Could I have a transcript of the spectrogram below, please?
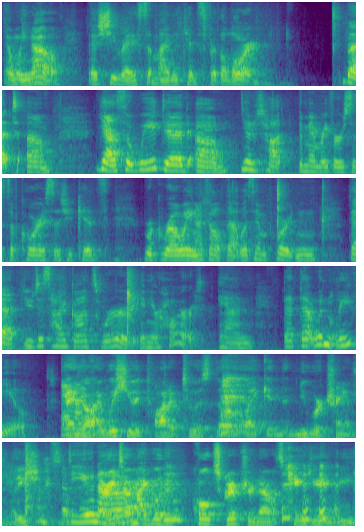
And we know that she raised some mighty kids for the Lord. But um, yeah, so we did, um, you know, taught the memory verses, of course, as you kids were growing. I felt that was important that you just hide God's word in your heart and that that wouldn't leave you. And I know. I wish you had taught it to us though, like in the newer translation. So Do you know? Every time I go to quote scripture now, it's KJV.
